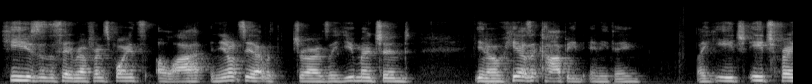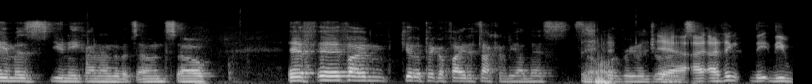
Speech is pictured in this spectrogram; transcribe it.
he uses the same reference points a lot, and you don't see that with Gerads. Like you mentioned, you know, he hasn't copied anything. Like each each frame is unique on and of its own. So if if I'm gonna pick a fight, it's not gonna be on this. So I'll agree with Yeah, I, I think the, the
